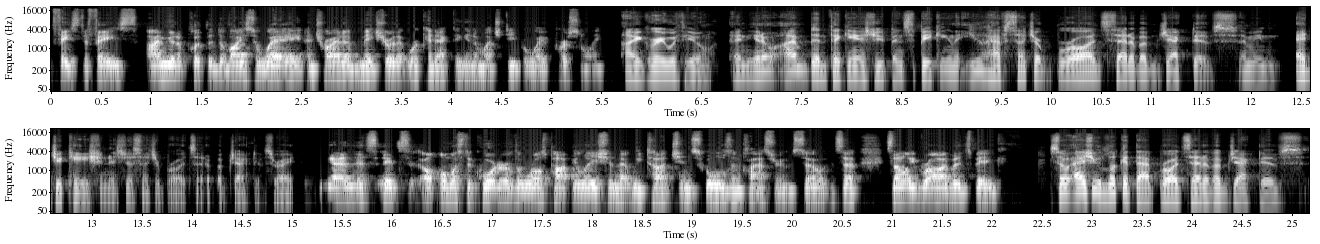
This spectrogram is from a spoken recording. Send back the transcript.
face to face, I'm going to put the device away and try to make sure that we're connecting in a much deeper way personally. I agree with you. And, you know, I've been thinking as you've been speaking that you have such a broad set of objectives. I mean, education is just such a broad set of objectives, right? Yeah, and it's it's almost a quarter of the world's population that we touch in schools and classrooms. So it's a it's not only broad, but it's big. So as you look at that broad set of objectives,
